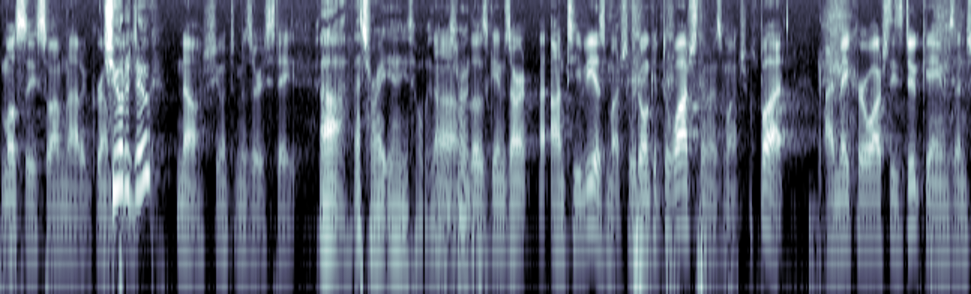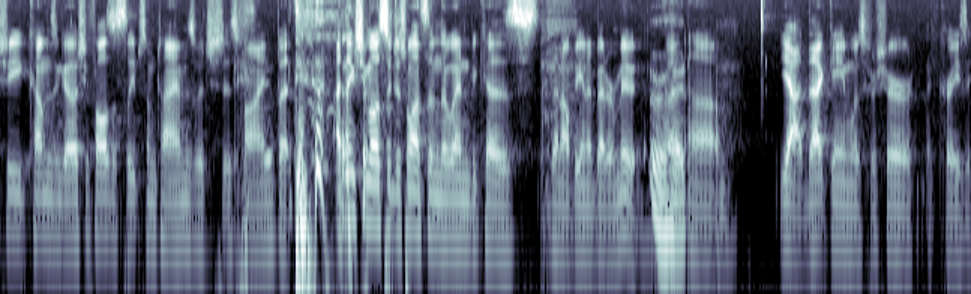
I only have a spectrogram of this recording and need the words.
mostly so I'm not a grumpy. She went to Duke? No, she went to Missouri State. Ah, that's right. Yeah, you told me that. That's Um, right. Those games aren't on TV as much. We don't get to watch them as much. But I make her watch these Duke games, and she comes and goes. She falls asleep sometimes, which is fine. But I think she mostly just wants them to win because then I'll be in a better mood. Right. But, um, yeah, that game was for sure crazy.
